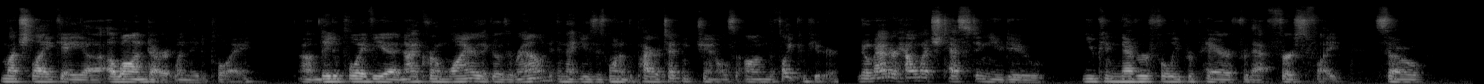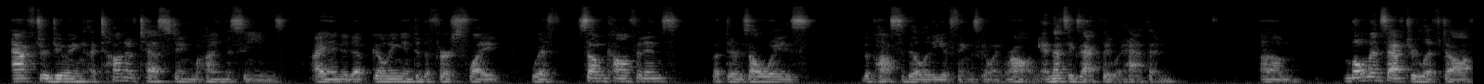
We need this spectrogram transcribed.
much like a, uh, a lawn dart when they deploy. Um, they deploy via a nichrome wire that goes around, and that uses one of the pyrotechnic channels on the flight computer. No matter how much testing you do, you can never fully prepare for that first flight. So, after doing a ton of testing behind the scenes, I ended up going into the first flight with some confidence, but there's always the possibility of things going wrong. And that's exactly what happened. Um, moments after liftoff,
